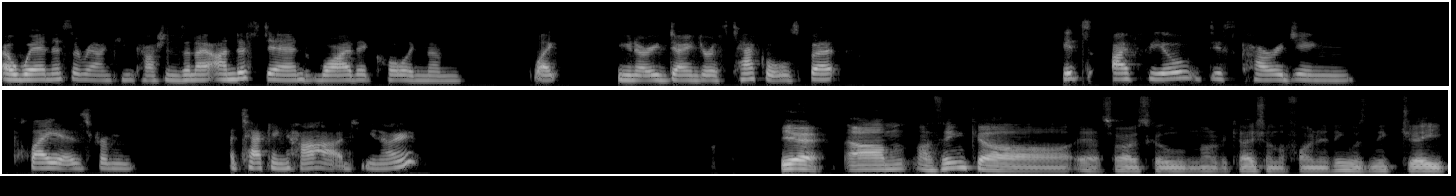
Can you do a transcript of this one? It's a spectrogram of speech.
awareness around concussions. And I understand why they're calling them like, you know, dangerous tackles, but it's, I feel discouraging players from attacking hard, you know? Yeah. Um. I think. Uh. Yeah. Sorry, I just got a little notification on the phone. I think it was Nick G.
